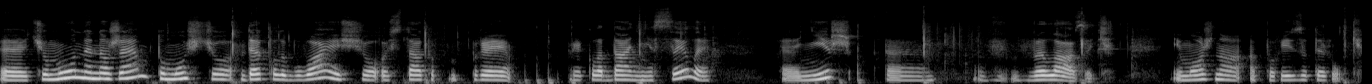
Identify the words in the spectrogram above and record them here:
Е, Чому не ножем? Тому що деколи буває, що ось так при прикладанні сили е, ніж е, вилазить і можна порізати руки.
